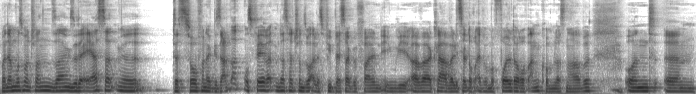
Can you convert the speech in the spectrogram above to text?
Und da muss man schon sagen, so der erste hat mir das so von der Gesamtatmosphäre hat mir das halt schon so alles viel besser gefallen irgendwie. Aber klar, weil ich es halt auch einfach mal voll darauf ankommen lassen habe. Und ähm,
